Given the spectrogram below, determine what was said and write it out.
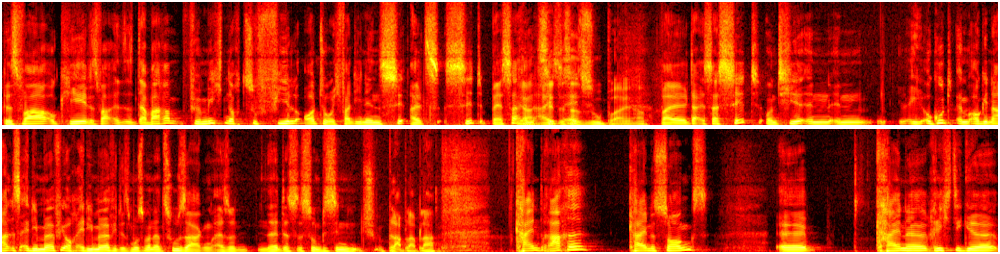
Das war okay, das war, also, da war er für mich noch zu viel Otto. Ich fand ihn Sid, als Sid besser Ja, in Sid Ice ist er super, ja. Weil da ist er Sid und hier in, in oh gut, im Original ist Eddie Murphy auch Eddie Murphy, das muss man dazu sagen. Also, ne, das ist so ein bisschen sch- bla bla bla. Kein Drache, keine Songs, äh, keine richtige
